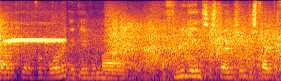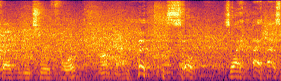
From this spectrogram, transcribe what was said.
Got got him for boarding. They gave him uh, a three-game suspension, despite the fact that he had served four. Okay. So, so I, I asked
